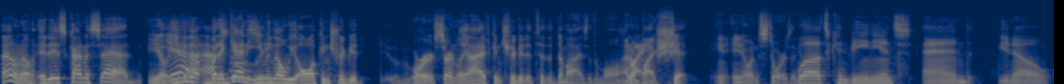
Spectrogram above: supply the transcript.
I don't know. It is kind of sad, you know. even Yeah, though, but again, even though we all contribute, or certainly I have contributed to the demise of the mall. I don't Right. buy shit, you know, in stores anymore. Well, it's convenience, and you know,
